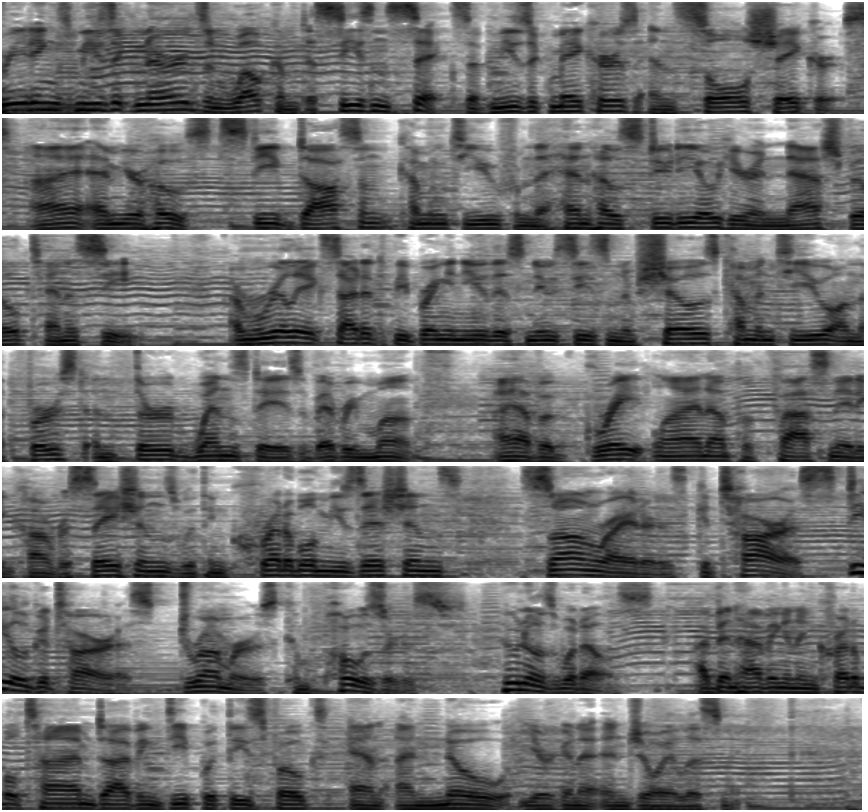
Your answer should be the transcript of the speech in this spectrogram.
Greetings, music nerds, and welcome to season six of Music Makers and Soul Shakers. I am your host, Steve Dawson, coming to you from the Henhouse Studio here in Nashville, Tennessee. I'm really excited to be bringing you this new season of shows coming to you on the first and third Wednesdays of every month. I have a great lineup of fascinating conversations with incredible musicians, songwriters, guitarists, steel guitarists, drummers, composers, who knows what else. I've been having an incredible time diving deep with these folks, and I know you're going to enjoy listening.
